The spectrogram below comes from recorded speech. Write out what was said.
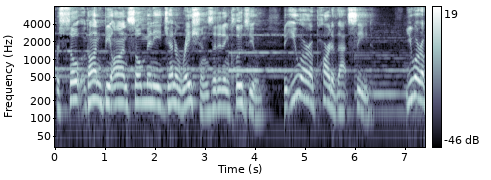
for so gone beyond so many generations that it includes you. You are a part of that seed. You are a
